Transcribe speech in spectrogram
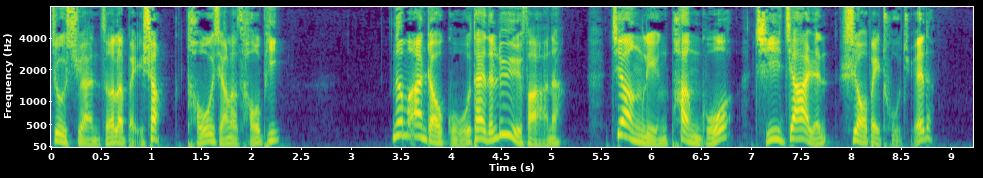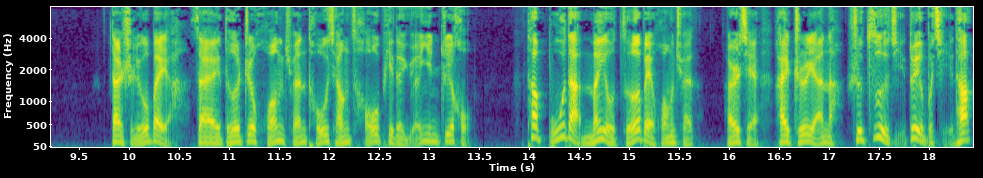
就选择了北上，投降了曹丕。那么，按照古代的律法呢，将领叛国，其家人是要被处决的。但是刘备啊，在得知黄权投降曹丕的原因之后，他不但没有责备黄权，而且还直言呢是自己对不起他。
